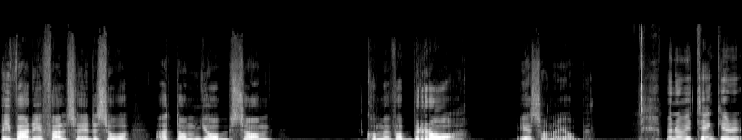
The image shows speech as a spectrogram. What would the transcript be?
I varje fall så är det så att de jobb som kommer vara bra är sådana jobb. Men om vi tänker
